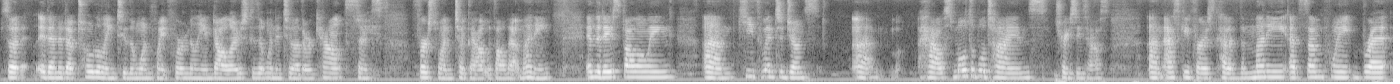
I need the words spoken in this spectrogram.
So it, it ended up totaling to the 1.4 million dollars because it went into other accounts since first one took out with all that money. In the days following, um, Keith went to Jones' um, house multiple times, Tracy's house, um, asking for his cut of the money. At some point, Brett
